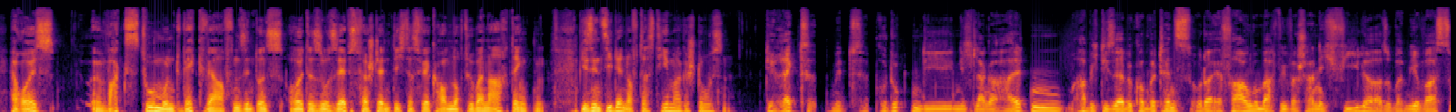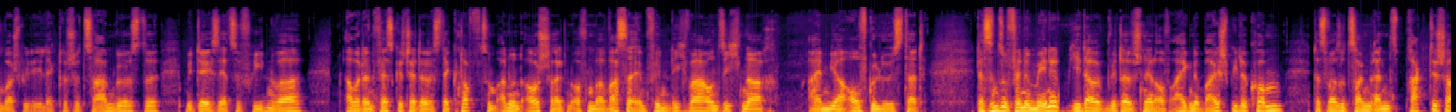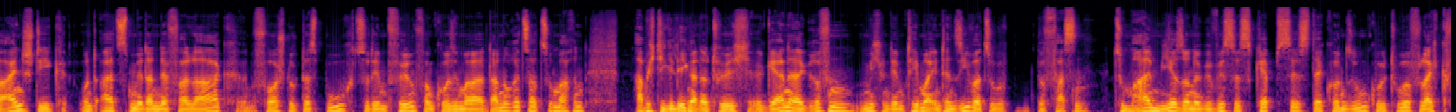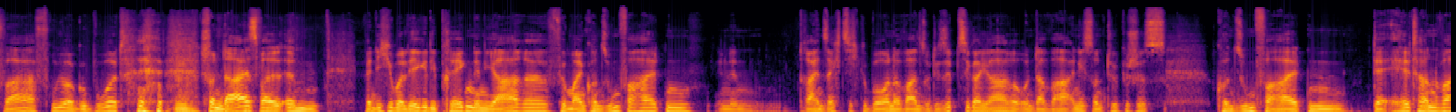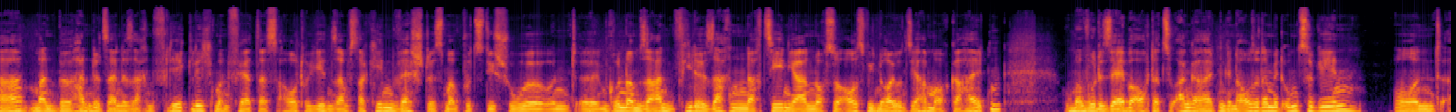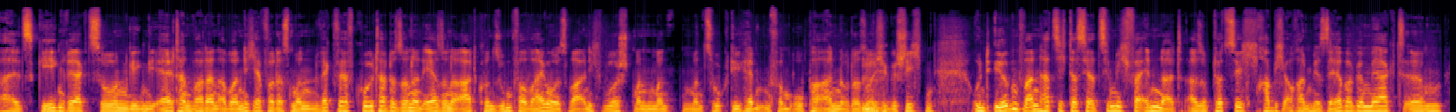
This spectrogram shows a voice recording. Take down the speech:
Herr Reuss, Wachstum und Wegwerfen sind uns heute so selbstverständlich, dass wir kaum noch drüber nachdenken. Wie sind Sie denn auf das Thema gestoßen? Direkt mit Produkten, die nicht lange halten, habe ich dieselbe Kompetenz oder Erfahrung gemacht wie wahrscheinlich viele. Also bei mir war es zum Beispiel die elektrische Zahnbürste, mit der ich sehr zufrieden war. Aber dann festgestellt habe, dass der Knopf zum An- und Ausschalten offenbar wasserempfindlich war und sich nach einem Jahr aufgelöst hat. Das sind so Phänomene, jeder wird da schnell auf eigene Beispiele kommen. Das war sozusagen ein ganz praktischer Einstieg. Und als mir dann der Verlag vorschlug, das Buch zu dem Film von Cosima Danoritzer zu machen, habe ich die Gelegenheit natürlich gerne ergriffen, mich mit dem Thema intensiver zu befassen. Zumal mir so eine gewisse Skepsis der Konsumkultur, vielleicht qua früher Geburt, mhm. schon da ist, weil ähm, wenn ich überlege, die prägenden Jahre für mein Konsumverhalten in den 63 Geborene waren so die 70er Jahre und da war eigentlich so ein typisches Konsumverhalten der Eltern war. Man behandelt seine Sachen pfleglich, man fährt das Auto jeden Samstag hin, wäscht es, man putzt die Schuhe und äh, im Grunde genommen sahen viele Sachen nach zehn Jahren noch so aus wie neu und sie haben auch gehalten. Und man wurde selber auch dazu angehalten, genauso damit umzugehen. Und als Gegenreaktion gegen die Eltern war dann aber nicht etwa, dass man einen Wegwerfkult hatte, sondern eher so eine Art Konsumverweigerung. Es war eigentlich wurscht, man, man, man zog die Hemden vom Opa an oder solche mhm. Geschichten. Und irgendwann hat sich das ja ziemlich verändert. Also plötzlich habe ich auch an mir selber gemerkt, ähm,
